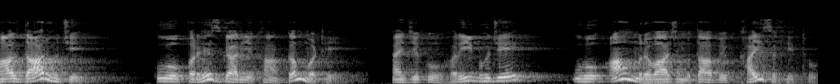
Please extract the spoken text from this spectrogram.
मालदार हुजे उहो परहेज़गारीअ खां कमु वठे ऐं जेको ग़रीब हुजे उहो आम रिवाज मुताबिक़ खाई सघे थो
